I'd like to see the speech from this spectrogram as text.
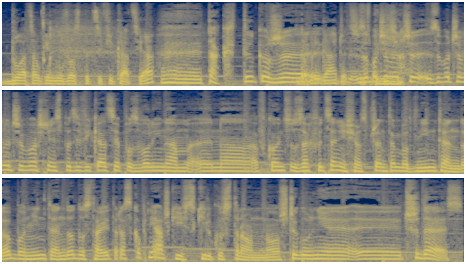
była całkiem niezła specyfikacja. E, tak, tylko że Dobry gadżet zobaczymy czy, zobaczymy, czy właśnie specyfikacja pozwoli nam e, na w końcu zachwycenie się sprzętem od Nintendo, bo Nintendo dostaje teraz kopniaczki z kilku stron, no szczególnie e, 3DS.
